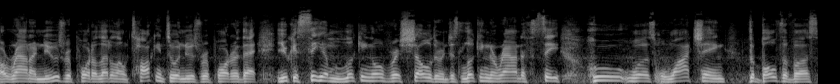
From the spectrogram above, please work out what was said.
around a news reporter, let alone talking to a news reporter, that you could see him looking over his shoulder and just looking around to see who was watching the both of us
